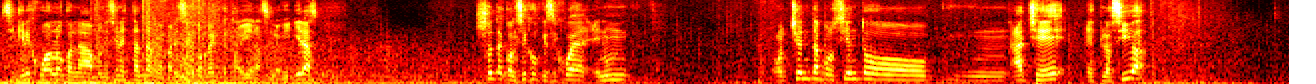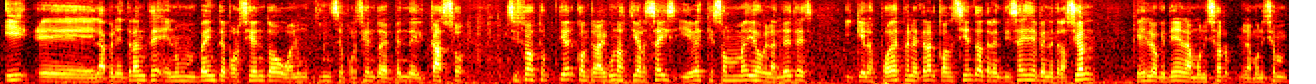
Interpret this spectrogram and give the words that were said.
Si querés jugarlo con la munición estándar me parece correcto, está bien, hace lo que quieras. Yo te aconsejo que se juegue en un 80% HE explosiva y eh, la penetrante en un 20% o en un 15%, depende del caso. Si sos top tier contra algunos tier 6 y ves que son medios blandetes y que los podés penetrar con 136 de penetración, que es lo que tiene la munición, la munición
